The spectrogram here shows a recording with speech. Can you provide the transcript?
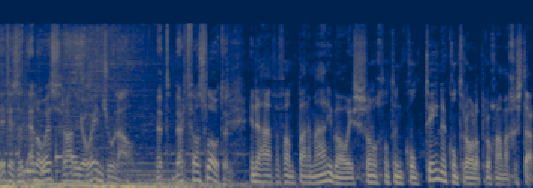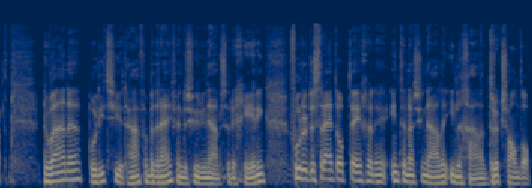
Dit is het NOS Radio 1-journaal met Bert van Sloten. In de haven van Paramaribo is vanochtend een containercontroleprogramma gestart. Douane, politie, het havenbedrijf en de Surinaamse regering... voeren de strijd op tegen de internationale illegale drugshandel.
